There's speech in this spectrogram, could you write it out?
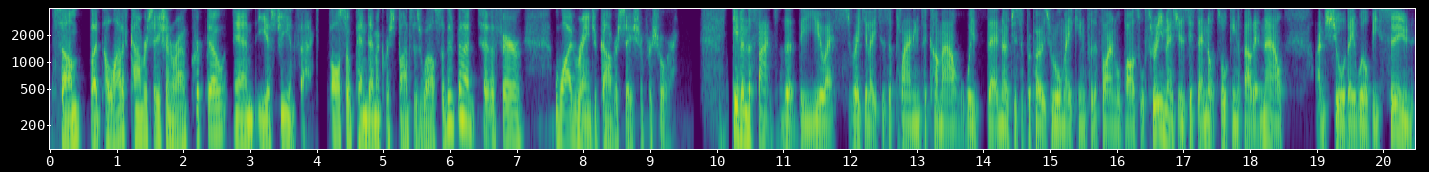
Some, but a lot of conversation around crypto and ESG, in fact. Also, pandemic response as well. So there's been a, a fair wide range of conversation for sure. Given the fact that the US regulators are planning to come out with their notice of proposed rulemaking for the final Basel III measures, if they're not talking about it now, I'm sure they will be soon.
